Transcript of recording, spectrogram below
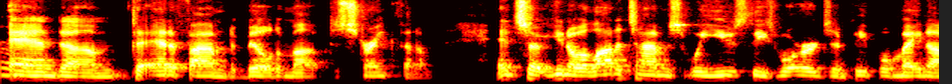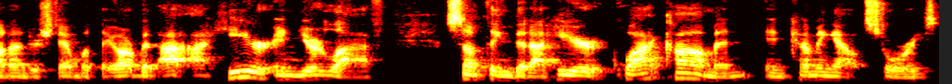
Mhm. and um, to edify them, to build them up, to strengthen them. And so, you know, a lot of times we use these words and people may not understand what they are, but I, I hear in your life something that I hear quite common in coming out stories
